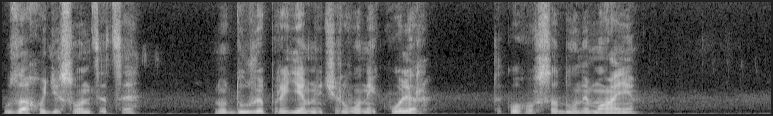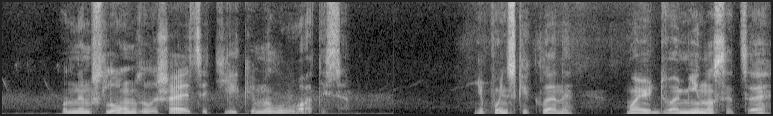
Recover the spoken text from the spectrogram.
у заході сонця це ну, дуже приємний червоний колір. Такого в саду немає. Одним словом, залишається тільки милуватися. Японські клени мають два мінуси. Це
